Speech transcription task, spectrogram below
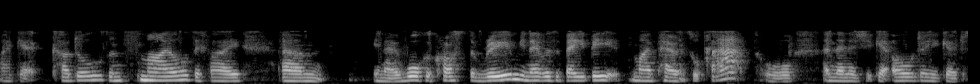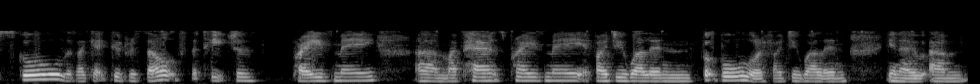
I get cuddles and smiles. If I, um, you know, walk across the room, you know, as a baby, my parents will clap. Or, and then as you get older, you go to school. As I get good results, the teachers praise me. Um, my parents praise me. If I do well in football or if I do well in, you know, um,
